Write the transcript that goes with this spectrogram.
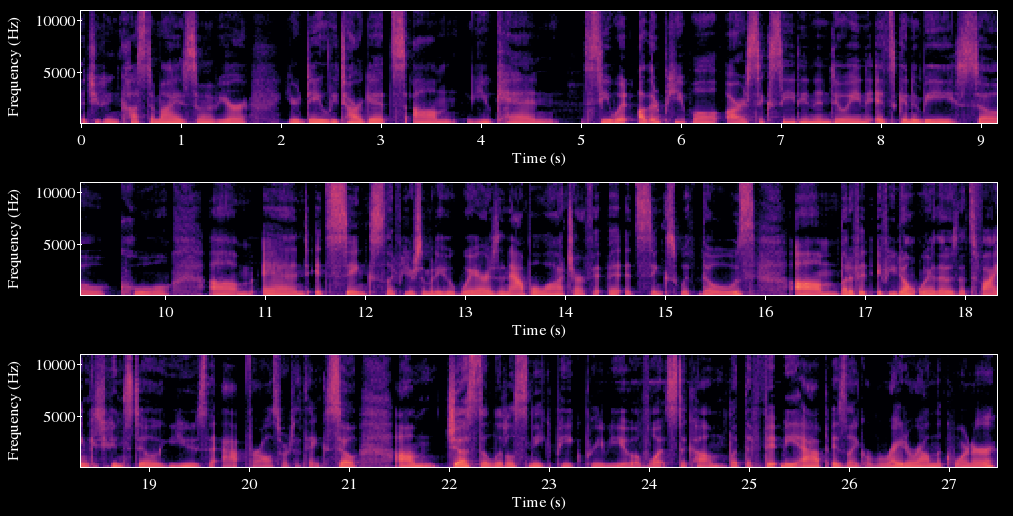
that you can customize some of your your daily targets. Um, you can see what other people are succeeding in doing, it's going to be so cool. Um, and it syncs. If you're somebody who wears an Apple Watch or a Fitbit, it syncs with those. Um, but if it if you don't wear those, that's fine because you can still use the app for all sorts of things. So um, just a little sneak peek preview of what's to come. But the Fit Me app is like right around the corner.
